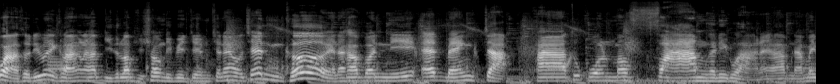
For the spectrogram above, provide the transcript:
กว่า สวัสดีเพื่อนอีกครั้งนะครับยินดีต้อนรับสู่ช่อง TP Gem Channel เช่นเคยนะครับ วันนี้แอดแบงค์จะพาทุกคนมาฟาร์มกันดีกว่านะครับนะไม่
